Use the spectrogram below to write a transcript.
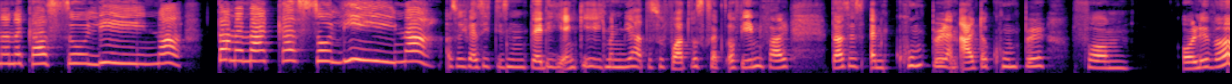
na na Gasolina, dame ma Gasolina. Also ich weiß nicht, diesen Daddy Yankee, ich meine, mir hat er sofort was gesagt. Auf jeden Fall, das ist ein Kumpel, ein alter Kumpel vom Oliver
